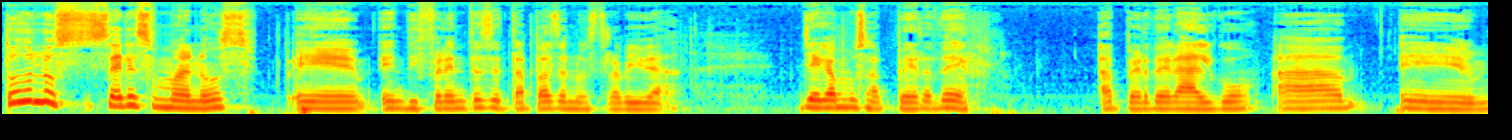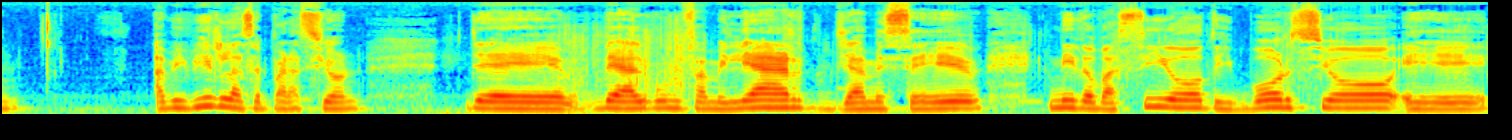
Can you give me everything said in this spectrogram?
Todos los seres humanos eh, en diferentes etapas de nuestra vida llegamos a perder, a perder algo, a, eh, a vivir la separación de, de, algún familiar, llámese nido vacío, divorcio, eh,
